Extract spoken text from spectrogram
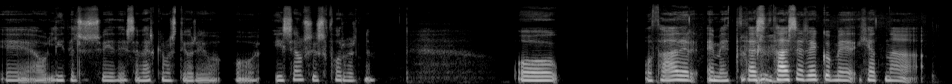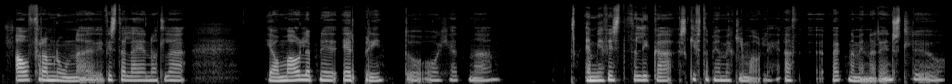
e, á líðhelsusviði sem verkefnastjóri og, og í sjálfsvíksforvörnum og, og það er einmitt, þess, það sem reyngum við hérna áfram núna, í fyrsta lagi náttúrulega, já, málefnið er brínt og, og hérna en mér finnst þetta líka skipta mjög miklu máli að vegna minna reynslu og,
